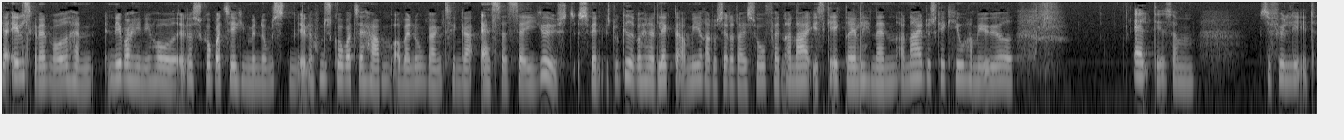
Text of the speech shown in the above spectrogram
jeg elsker den måde, han nipper hende i håret, eller skubber til hende med numsten, eller hun skubber til ham, og man nogle gange tænker, altså seriøst, Svend, hvis du gider gå hen og lægge dig, og Mira, du sætter dig i sofaen, og nej, I skal ikke drille hinanden, og nej, du skal ikke hive ham i øret. Alt det, som selvfølgelig et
